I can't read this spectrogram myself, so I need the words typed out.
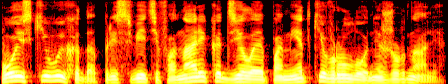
поиски выхода при свете фонарика, делая пометки в рулоне-журнале.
